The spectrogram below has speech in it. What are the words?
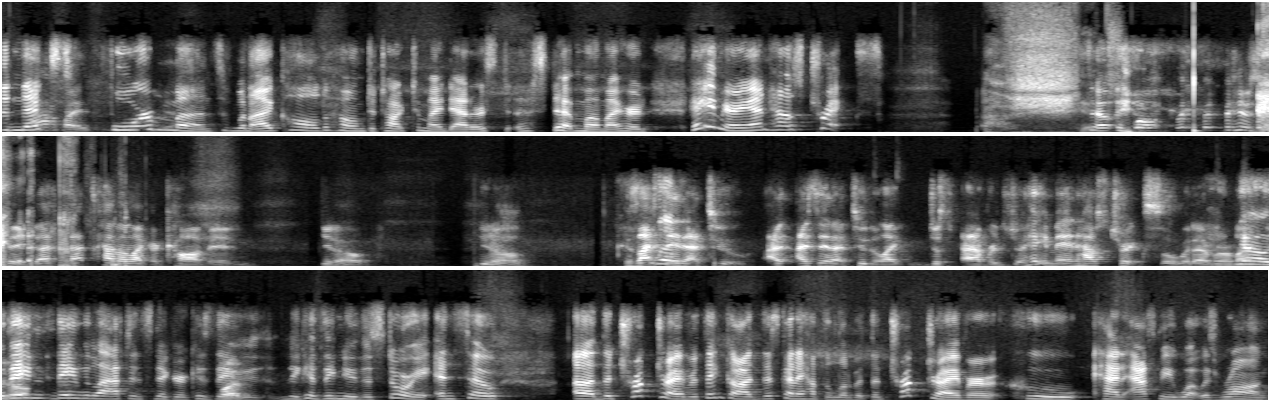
The next I- four yeah. months when I called home to talk to my dad or st- stepmom, I heard, "Hey, Marianne, how's tricks?" Oh shit. So well, but, but, but here's the thing. That that's kind of like a common, you know, you know, because I say that too. I, I say that too to like just average. Hey man, how's tricks or whatever. Like, no, you they know, they laughed and snickered because they But- because they knew the story, and so. Uh, the truck driver, thank God, this kind of helped a little bit. The truck driver who had asked me what was wrong,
